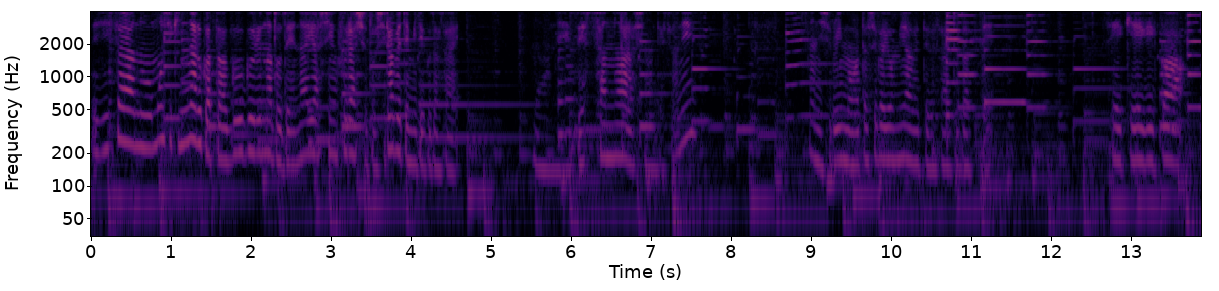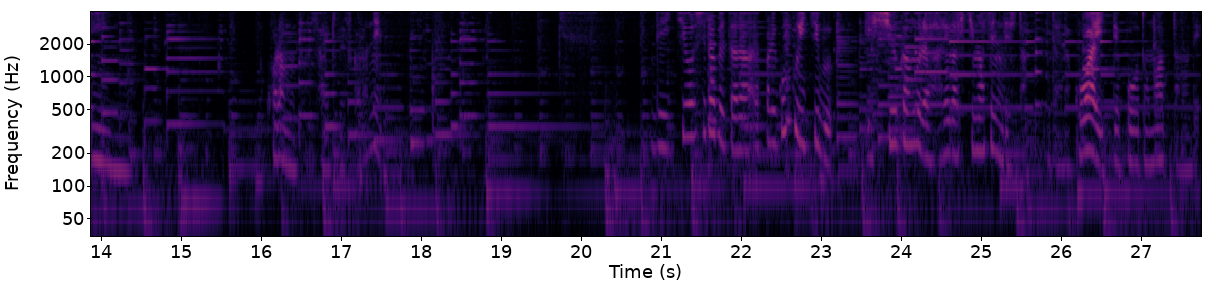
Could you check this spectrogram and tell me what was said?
で実際あのもし気になる方は Google などでナイアシンフラッシュと調べてみてください。もうね絶賛の嵐なんですよね。何しろ今私が読み上げてるサイトだって整形外科医院のコラムのサイトですからね。で一応調べたらやっぱりごく一部1週間ぐらい腫れが引きませんでしたみたいな怖いレポートもあったので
